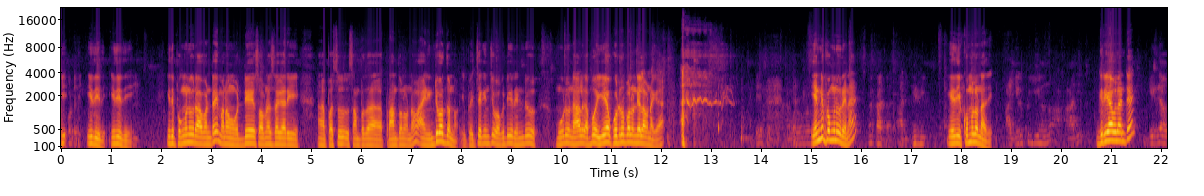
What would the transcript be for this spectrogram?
ఇది ఇది ఇది ఇది ఇది ఇది. ఇది పొంగనూరు ఆవు అంటే మనం వడ్డే శోభనేశ్వర గారి పశు సంపద ప్రాంతంలో ఉన్నాం. ఆయన ఇంటి వద్ద ఉన్నాం. ఈ ప్రత్యేకించి ఒకటి రెండు మూడు నాలుగు అబ్బో ఏ కోటి రూపాయలు ఉండేలా ఉన్నాయిగా. ఎన్ని పొంగనూరేనా? ఏది కొమ్ములు ఉన్నది గిరియావులు అంటే గిర్రి ఆవు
